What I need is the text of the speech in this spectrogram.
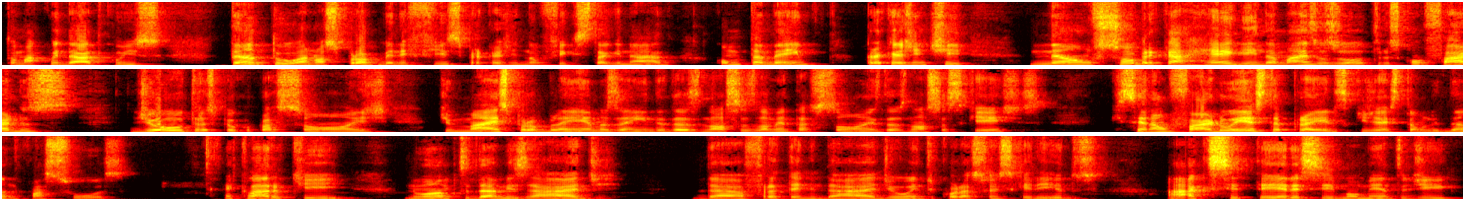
tomar cuidado com isso. Tanto a nosso próprio benefício, para que a gente não fique estagnado, como também para que a gente não sobrecarregue ainda mais os outros com fardos de outras preocupações, de mais problemas ainda, das nossas lamentações, das nossas queixas, que será um fardo extra para eles que já estão lidando com as suas. É claro que no âmbito da amizade, da fraternidade ou entre corações queridos, há que se ter esse momento de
